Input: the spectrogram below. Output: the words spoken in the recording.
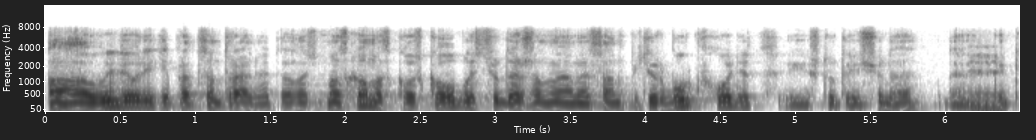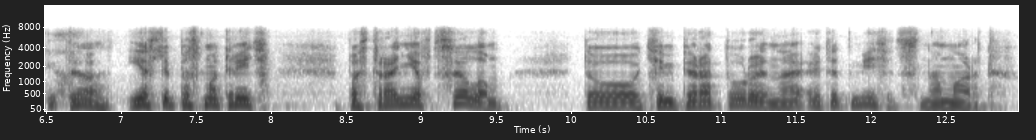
А вы говорите про центральную, это значит Москва, Московская область, сюда же, наверное, Санкт-Петербург входит и что-то еще, да? Да, э, каких? да, если посмотреть по стране в целом, то температуры на этот месяц, на март,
